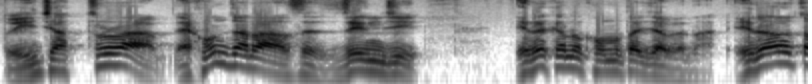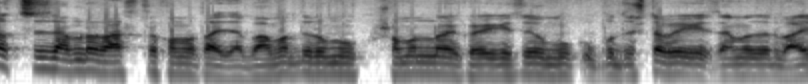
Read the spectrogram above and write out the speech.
তো এই ছাত্ররা, এখন যারা আছে জেনজি এরা কেন ক্ষমতায় যাবে না? এরাও চাচ্ছে যে আমরা রাষ্ট্র ক্ষমতায় যাব। আমাদের অমুক সমন্বয়ক হয়ে গেছে, অমুক উপদেষ্টা হয়ে গেছে, আমাদের ভাই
